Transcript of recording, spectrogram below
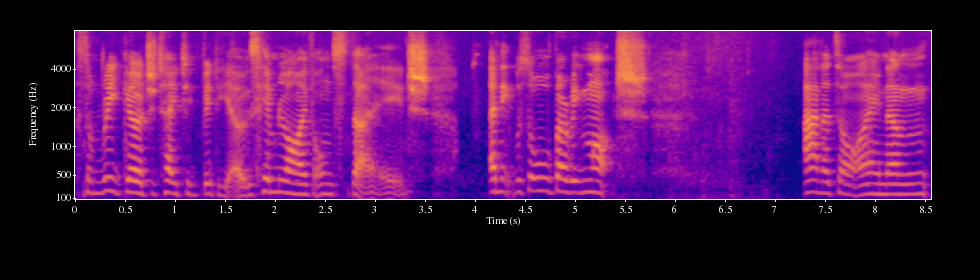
some regurgitated videos, him live on stage. And it was all very much anodyne and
